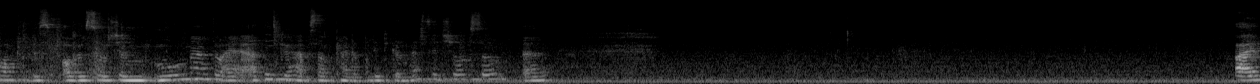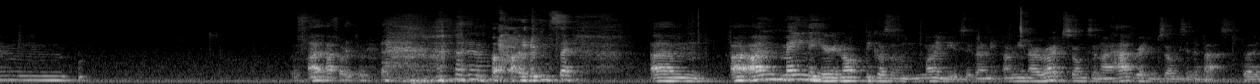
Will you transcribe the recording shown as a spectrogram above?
part of, this, of a social movement, I, I think you have some kind of political message also. Uh, I'm. A freedom I- I- fighter. I wouldn't say. Um, I, I'm mainly here not because of my music. I mean, I mean, I write songs and I have written songs in the past. But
